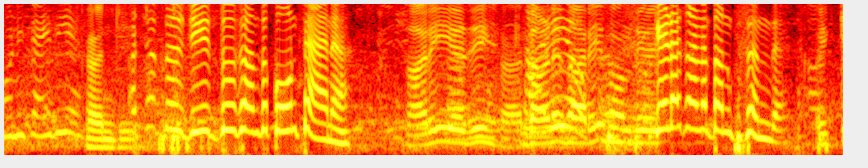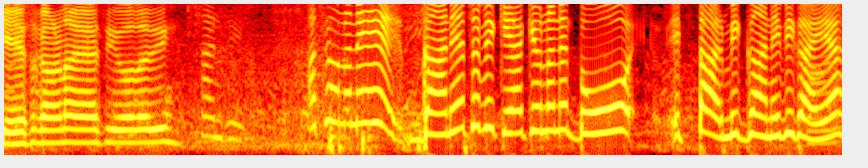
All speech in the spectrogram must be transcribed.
ਹੋਣੀ ਚਾਹੀਦੀ ਹੈ? ਹਾਂਜੀ। ਅੱਛਾ ਦਲਜੀਤ ਦੋਸਾਂਝ ਦਾ ਕੌਣ ਫੈਨ ਹੈ? ਸਾਰੀ ਹੈ ਜੀ। ਗਾਣੇ ਸਾਰੇ ਹੀ ਸੁਣਦੇ ਕਿਹੜਾ ਗਾਣਾ ਤੁਹਾਨੂੰ ਪਸੰਦ ਹੈ? ਹੋ ਕੇਸ ਗਾਣਾ ਆਇਆ ਸੀ ਉਹਦਾ ਜੀ। ਹਾਂਜੀ। ਅੱਛਾ ਉਹਨਾਂ ਨੇ ਗਾਣਿਆਂ 'ਚ ਵੀ ਕਿਹਾ ਕਿ ਉਹਨਾਂ ਨੇ ਦੋ ਇੱਕ ਧਾਰਮਿਕ ਗਾਣੇ ਵੀ ਗਾਏ ਆ।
